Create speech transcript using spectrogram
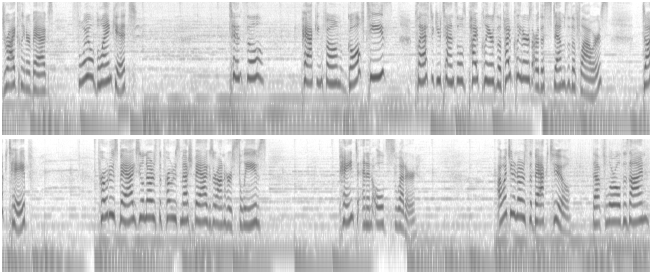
dry cleaner bags, foil blanket, tinsel, packing foam, golf tees, plastic utensils, pipe cleaners. The pipe cleaners are the stems of the flowers, duct tape, produce bags. You'll notice the produce mesh bags are on her sleeves, paint, and an old sweater. I want you to notice the back too, that floral design.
